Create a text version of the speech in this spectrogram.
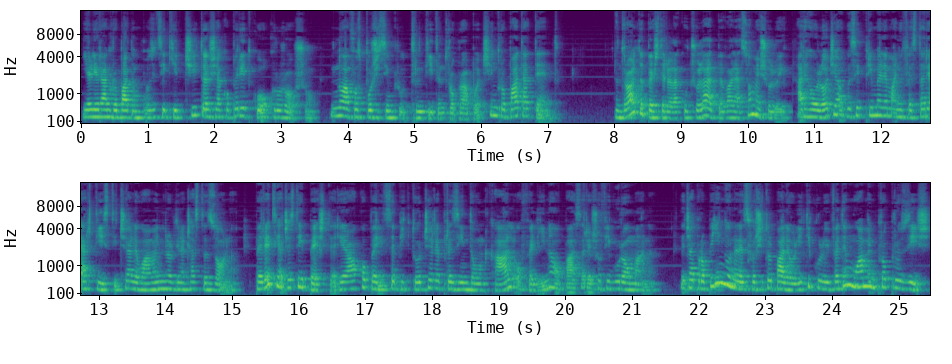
El era îngropat în poziție chircită și acoperit cu ocru roșu. Nu a fost pur și simplu trântit într-o groapă, ci îngropat atent. Într-o altă peșteră la Cuciulat, pe Valea Someșului, arheologii au găsit primele manifestări artistice ale oamenilor din această zonă. Pereții acestei peșteri erau acoperiți de picturi ce reprezintă un cal, o felină, o pasăre și o figură umană. Deci, apropiindu-ne de sfârșitul paleoliticului, vedem oameni propriu-ziși,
